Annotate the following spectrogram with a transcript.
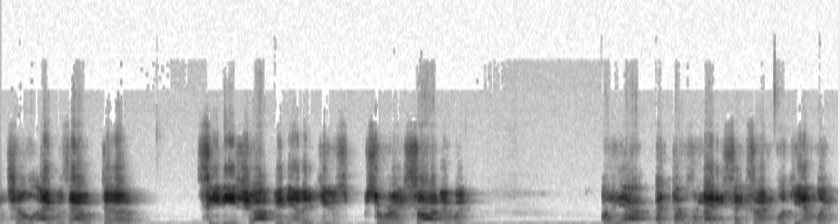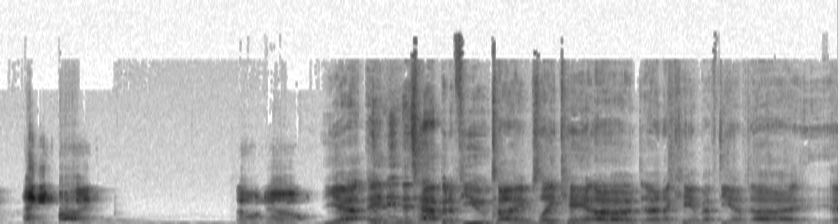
until I was out uh, CD shopping at a used store. I saw it. I went, oh yeah, that was a '96, and I'm looking at it like '95. Oh no. Yeah, and, and it's happened a few times, like K, uh, uh not KMFDM, uh, uh,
